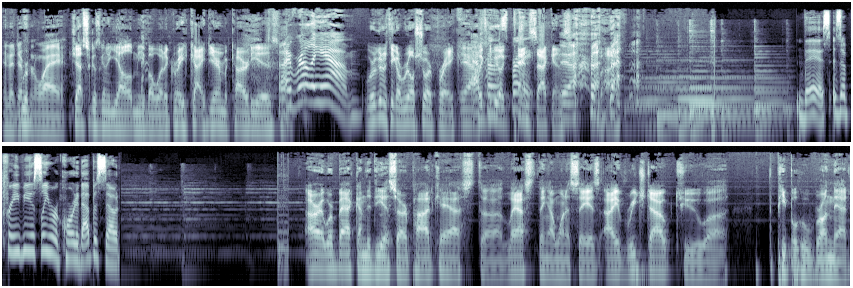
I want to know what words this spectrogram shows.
in a different way? Jessica's going to yell at me about what a great guy Darren McCarty is. I really am. We're going to take a real short break. Yeah. It could be like this 10 seconds. Goodbye. This is a previously recorded episode. All right, we're back on the DSR podcast. Uh, last thing I want to say is I've reached out to uh, the people who run that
